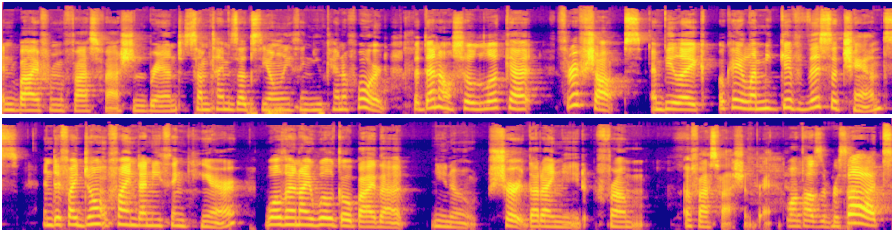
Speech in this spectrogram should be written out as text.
and buy from a fast fashion brand. Sometimes that's the only thing you can afford. But then also look at thrift shops and be like, okay, let me give this a chance. And if I don't find anything here, well, then I will go buy that, you know, shirt that I need from a fast fashion brand. 1000% But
